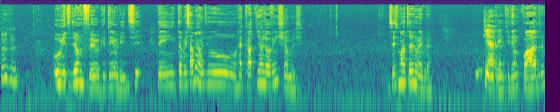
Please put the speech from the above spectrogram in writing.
Uhum. O mito de Orfeu, que tem Eurídice, tem também, sabe onde? No Retrato de uma Jovem em Chamas. Não sei se o Matheus lembra. Não tinha. Que, que tem um quadro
